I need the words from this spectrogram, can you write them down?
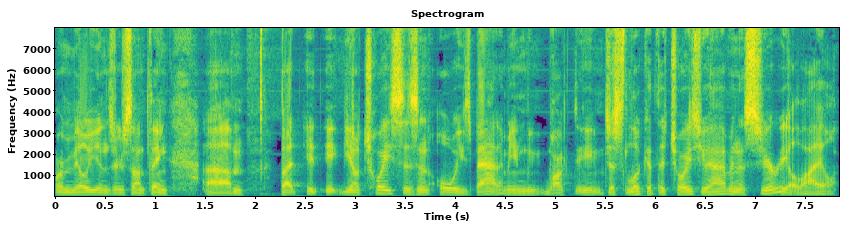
or millions or something. Um, but it, it, you know, choice isn't always bad. I mean, we walk, just look at the choice you have in a cereal aisle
